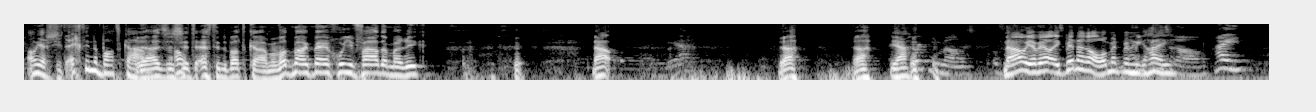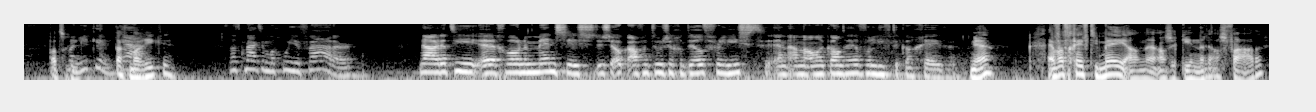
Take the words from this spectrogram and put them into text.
Oh ja, ze zit echt in de badkamer. Ja, ze oh. zit echt in de badkamer. Wat maakt mij een goede vader, Mariek? Nou... Ja. Ja. ja. Hoort niemand. Of nou, jawel, ik ben er al hoor, met mijn... Oh, Hi. Hi. Hi. Patrick. Marieke. Dag ja. Marieke. Wat maakt hem een goede vader? Nou, dat hij uh, gewoon een mens is. Dus ook af en toe zijn geduld verliest. En aan de andere kant heel veel liefde kan geven. Ja? En wat geeft hij mee aan, uh, aan zijn kinderen als vader?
